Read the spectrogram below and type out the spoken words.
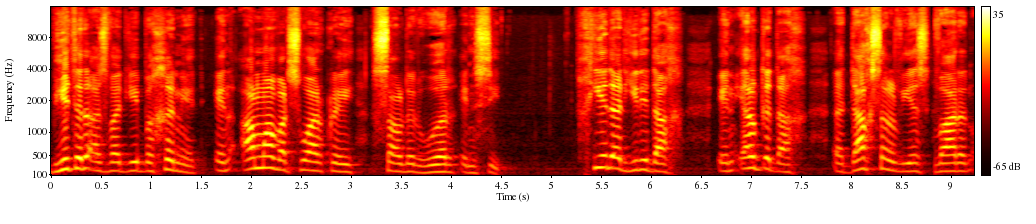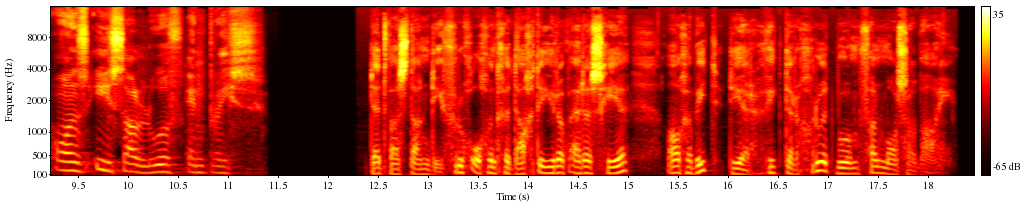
Beter as wat jy begin het en almal wat swaar kry sal dit hoor en sien. Gee dat hierdie dag en elke dag 'n dag sal wees waarin ons U sal loof en prys. Dit was dan die vroegoggendgedagte hier op RSG, aangebied deur Victor Grootboom van Mosselbaai.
